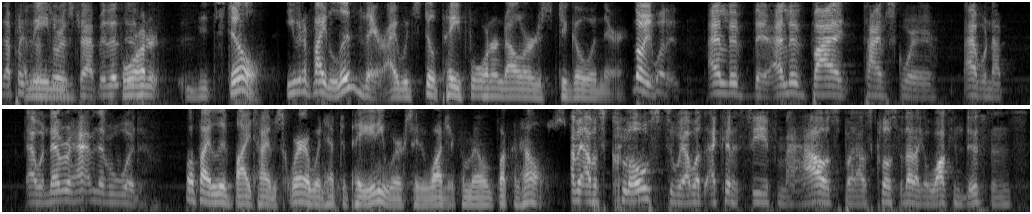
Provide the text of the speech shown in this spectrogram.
That place I is a tourist trap. It, it- Four hundred. Still, even if I lived there, I would still pay four hundred dollars to go in there. No, you wouldn't. I lived there. I lived by Times Square. I would not. I would never have. Never would. Well, if I lived by Times Square, I wouldn't have to pay anywhere, so I could watch it from my own fucking house. I mean, I was close to it. I was. I couldn't see it from my house, but I was close to that, like a walking distance.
